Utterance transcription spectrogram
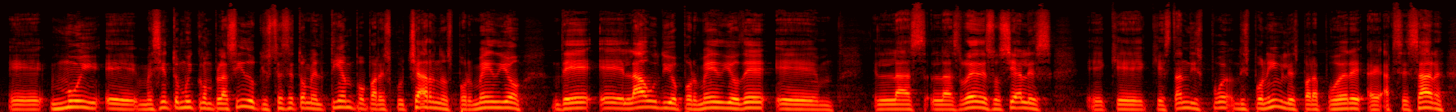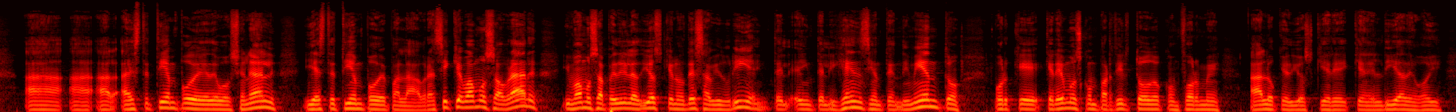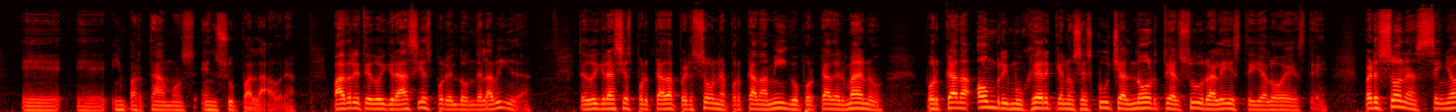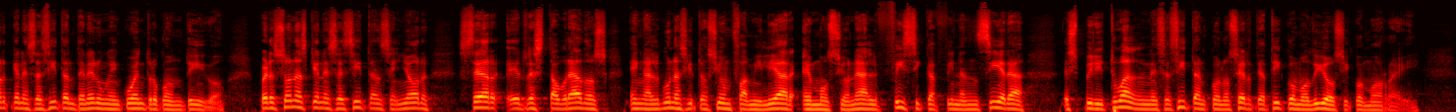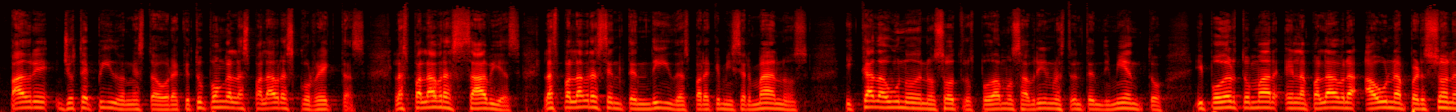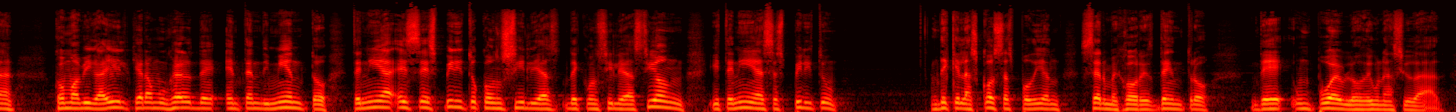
Eh, muy, eh, me siento muy complacido que usted se tome el tiempo para escucharnos por medio del de, audio, por medio de eh, las, las, redes sociales que, que, están disponibles para poder accesar a, a, a, este tiempo de devocional y a este tiempo de palabra. Así que vamos a orar y vamos a pedirle a Dios que nos dé sabiduría, e inteligencia, entendimiento, porque queremos compartir todo conforme a lo que Dios quiere que en el día de hoy eh, eh, impartamos en su palabra. Padre, te doy gracias por el don de la vida. Te doy gracias por cada persona, por cada amigo, por cada hermano, por cada hombre y mujer que nos escucha al norte, al sur, al este y al oeste. Personas, Señor, que necesitan tener un encuentro contigo. Personas que necesitan, Señor, ser eh, restaurados en alguna situación familiar, emocional, física, financiera, espiritual. Necesitan conocerte a ti como Dios y como Rey. Padre, yo te pido en esta hora que tú pongas las palabras correctas, las palabras sabias, las palabras entendidas para que mis hermanos y cada uno de nosotros podamos abrir nuestro entendimiento y poder tomar en la palabra a una persona como Abigail, que era mujer de entendimiento, tenía ese espíritu de conciliación y tenía ese espíritu de que las cosas podían ser mejores dentro de un pueblo, de una ciudad.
